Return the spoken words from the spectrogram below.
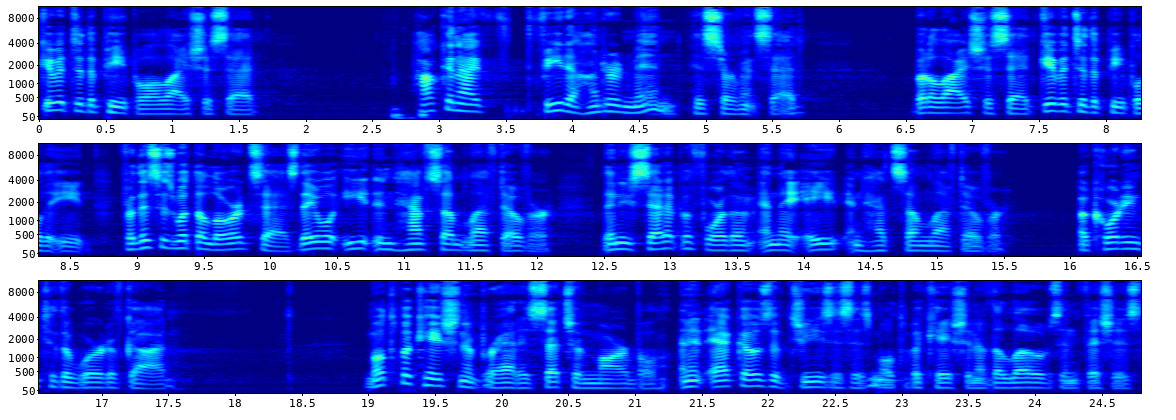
Give it to the people, Elisha said. How can I feed a hundred men? his servant said. But Elisha said, Give it to the people to eat, for this is what the Lord says They will eat and have some left over. Then he set it before them, and they ate and had some left over, according to the word of God. Multiplication of bread is such a marvel, and it echoes of Jesus' multiplication of the loaves and fishes.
